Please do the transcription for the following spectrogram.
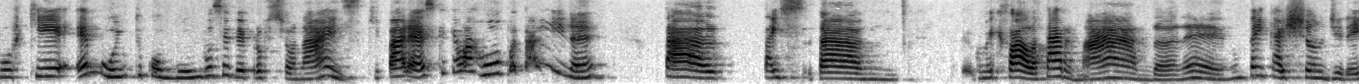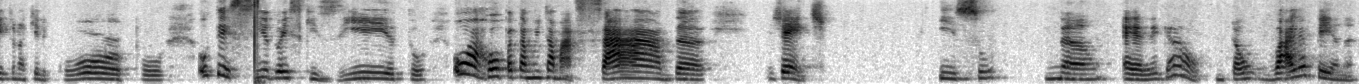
Porque é muito comum você ver profissionais que parece que aquela roupa tá aí, né? Tá, tá, tá como é que fala? Tá armada, né? Não tá encaixando direito naquele corpo, o tecido é esquisito, ou a roupa tá muito amassada. Gente, isso não é legal. Então, vale a pena.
